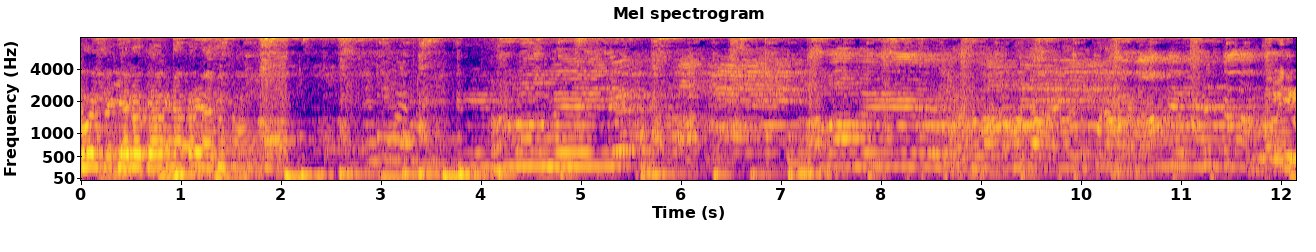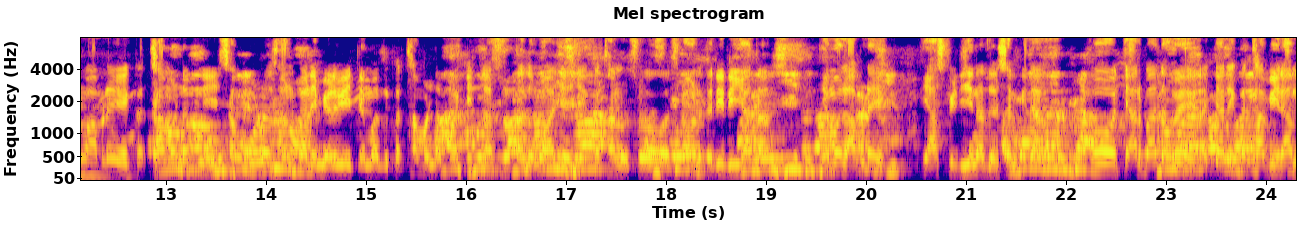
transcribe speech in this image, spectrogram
કોઈ જગ્યાનો ત્યાગ ના કરે, હજુ આપણે કથા મંડપની સંપૂર્ણ જાણકારી મેળવી તેમજ કથા મંડપમાં કેટલા શ્રોતાજનો આજે જે કથાનું શ્રવણ કરી રહ્યા હતા, તેમજ આપણે વ્યાસપીઠજીના દર્શન કર્યા તો ત્યારબાદ હવે અત્યારે કથા વિરામ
